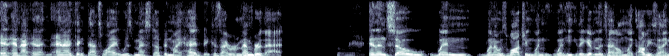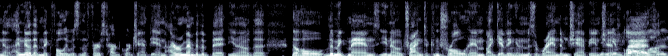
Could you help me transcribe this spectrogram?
And and I and, and I think that's why it was messed up in my head because I remember that. And then so when when I was watching when when he they give him the title, I'm like, obviously I know I know that Mick Foley was the first hardcore champion. I remember the bit, you know, the the whole the McMahon's, you know, trying to control him by giving him this random championship, him blah, blah. So,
